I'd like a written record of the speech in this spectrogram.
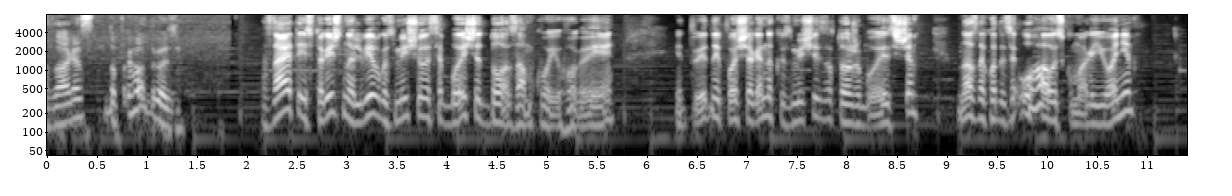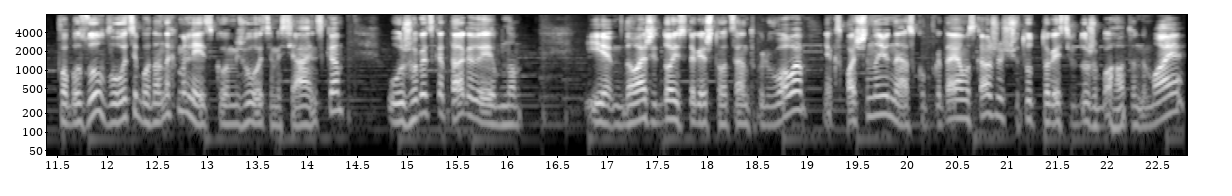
А зараз до пригод, друзі. Знаєте, історично Львів розміщувався ближче до замкової гори. Відповідно, і площа ринок розміщується теж ближче. Вона знаходиться у Галицькому районі, поблизу вулиці Богдана Хмельницького, між вулицями Сіанська, Ужгородська та Рибна. І належить до історичного центру Львова як спадщина ЮНЕСКО. Проте я вам скажу, що тут туристів дуже багато немає.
